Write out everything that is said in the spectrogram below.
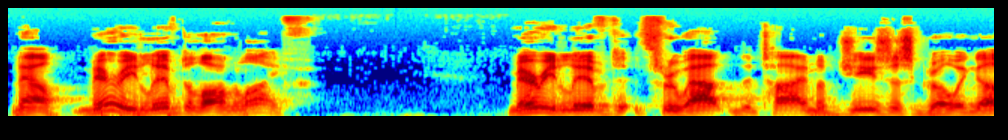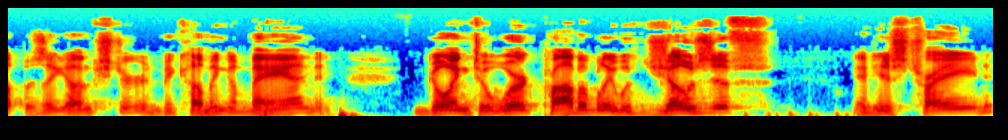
Now, Mary lived a long life. Mary lived throughout the time of Jesus growing up as a youngster and becoming a man and going to work probably with Joseph in his trade.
